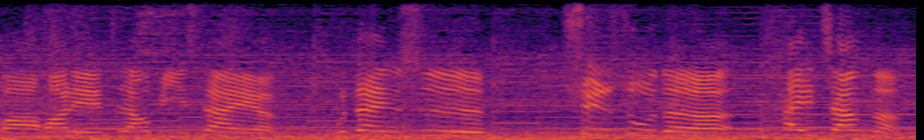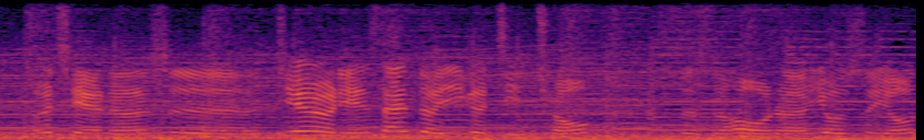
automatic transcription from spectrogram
哇，花莲这场比赛呀，不但是迅速的开张了，而且呢是接二连三的一个进球。的时候呢，又是由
